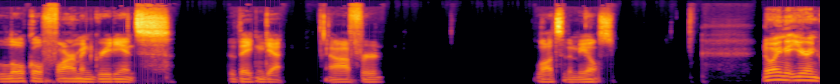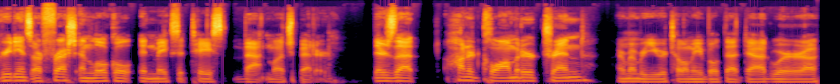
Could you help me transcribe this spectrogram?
local farm ingredients that they can get uh, for lots of the meals. Knowing that your ingredients are fresh and local, it makes it taste that much better. There's that 100 kilometer trend. I remember you were telling me about that, Dad, where uh,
